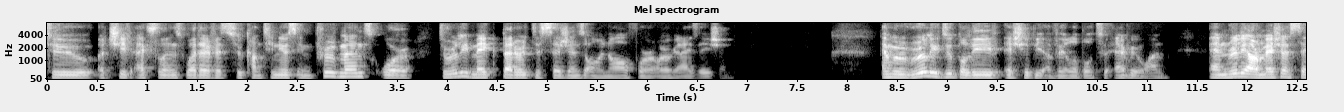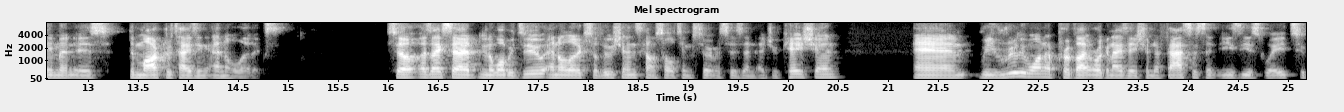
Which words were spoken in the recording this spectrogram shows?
to achieve excellence, whether if it's to continuous improvements or to really make better decisions all in all for an organization. And we really do believe it should be available to everyone. And really, our mission statement is democratizing analytics. So, as I said, you know what we do: analytic solutions, consulting services, and education. And we really want to provide organization the fastest and easiest way to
